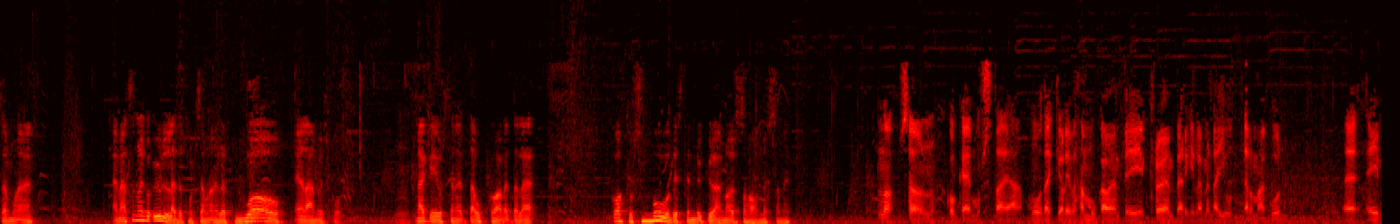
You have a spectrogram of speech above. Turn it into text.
semmoinen... En mä sano niinku yllätys, mutta semmoinen niinku, että wow-elämys, kun näki just sen, että ukkoa vetelee kohtu smoothisti nykyään noissa hommissa, niin No, se on kokemusta ja muutenkin oli vähän mukavampi Grönbergillä mennä juttelemaan, kun e, ei,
